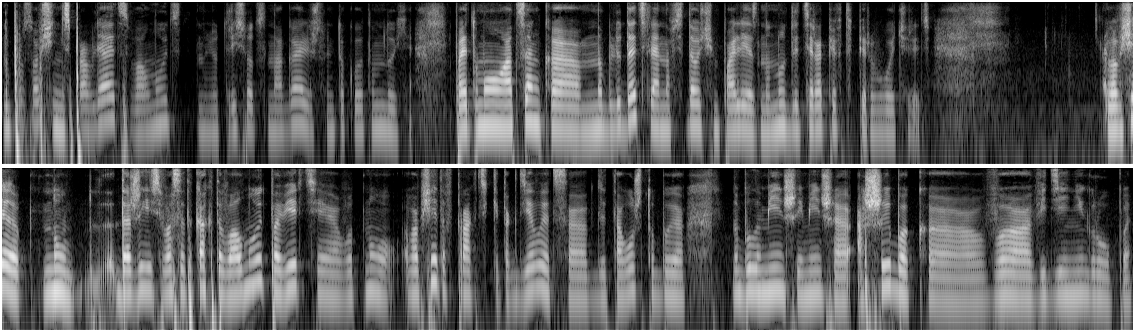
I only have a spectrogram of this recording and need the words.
ну, просто вообще не справляется, волнуется, у него трясется нога или что-нибудь такое в этом духе. Поэтому оценка наблюдателя, она всегда очень полезна, ну, для терапевта в первую очередь. Вообще, ну, даже если вас это как-то волнует, поверьте, вот, ну, вообще это в практике так делается для того, чтобы ну, было меньше и меньше ошибок э, в ведении группы.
